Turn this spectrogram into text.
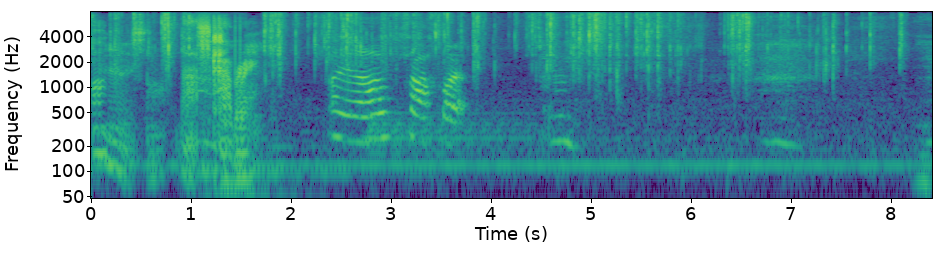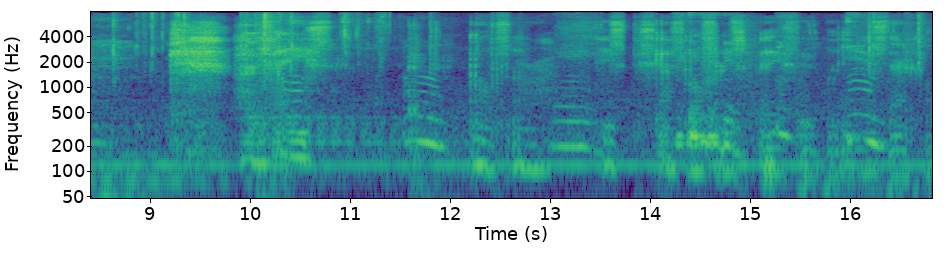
Oh no, it's not. That's Cadbury. I love chocolate. His face is bloody hysterical.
